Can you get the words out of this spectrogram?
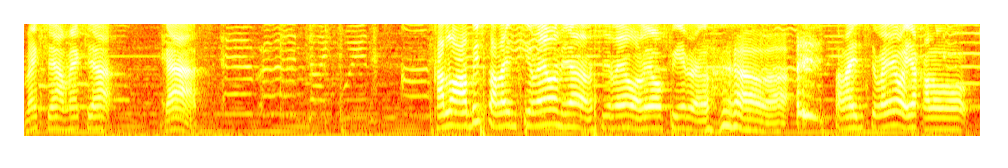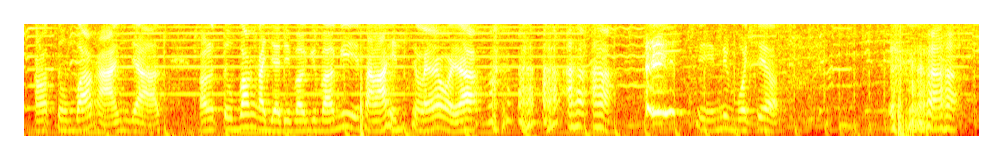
Max ya Max ya. Gas kalau habis salahin si Leon ya si Leo Leo Fir. Salahin si Leo ya kalau kalau tumbang anjas. Kalau tumbang nggak jadi bagi-bagi salahin si Leo ya. Si ini bocil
